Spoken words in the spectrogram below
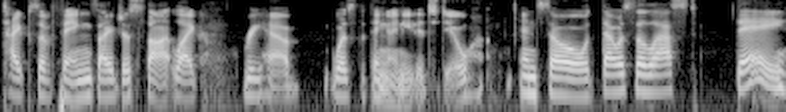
types of things. I just thought like rehab was the thing I needed to do. And so that was the last day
